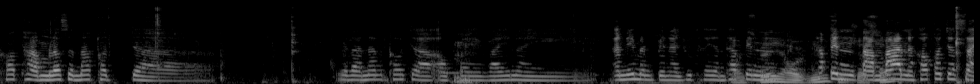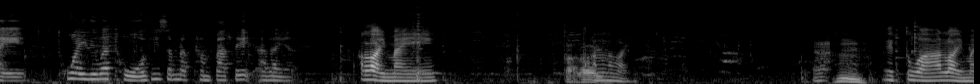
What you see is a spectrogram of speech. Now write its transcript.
เขาทำแล้วส่วนมากเขาจะ เวลานั้นเขาจะเอาไปไว้ใน อันนี้มันเป็นอายุทยานถ้าเป็น Ouais, tu sais, il est revenu, ถ้าเป็น c'est déjà ตาม ça. บ้านนะเขาก็จะใส่ถ้วยหรือว่าโถที่สำหรับทำปาเต้อะไรอะอร่อยไหมอ Pareil. ร่อย Hmm, ไอตัวอร่อยไหม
